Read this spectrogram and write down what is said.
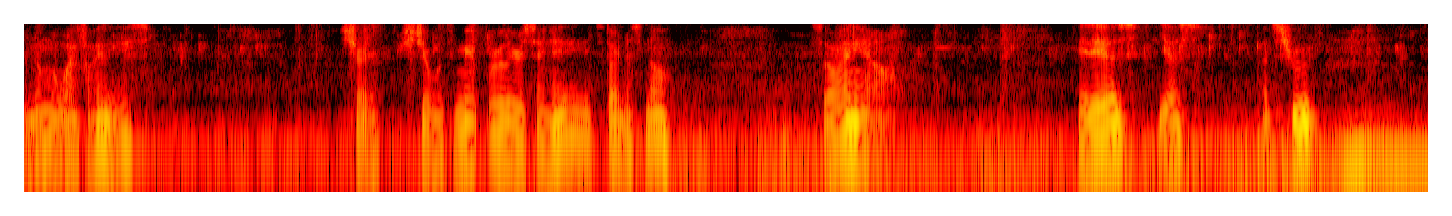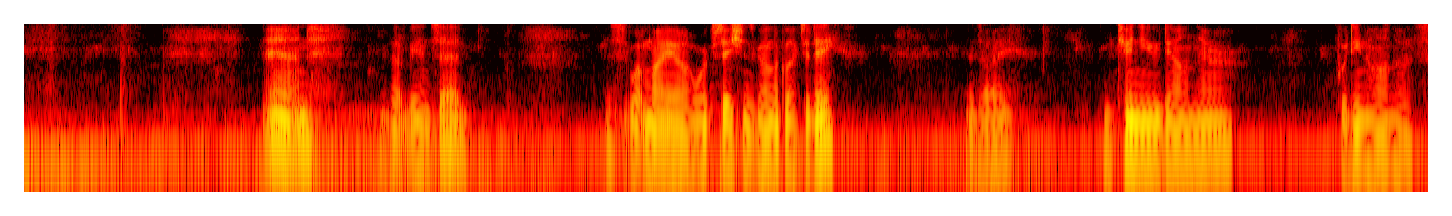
I know my wife Ivy is. Sure, she woke me up earlier saying, hey, it's starting to snow. So anyhow, it is, yes, that's true. And with that being said, this is what my uh, workstation is going to look like today as I continue down there putting all this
